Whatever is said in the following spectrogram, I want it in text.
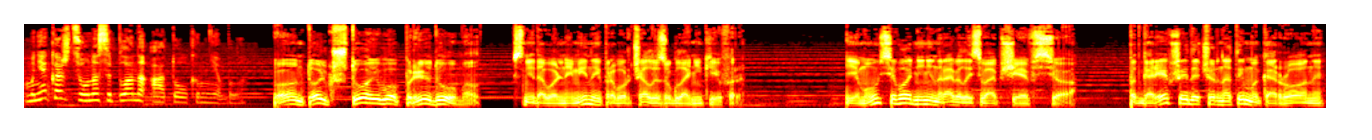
Мне кажется, у нас и плана «А» толком не было. Он только что его придумал. С недовольной миной пробурчал из угла Никифор. Ему сегодня не нравилось вообще все. Подгоревшие до черноты макароны,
